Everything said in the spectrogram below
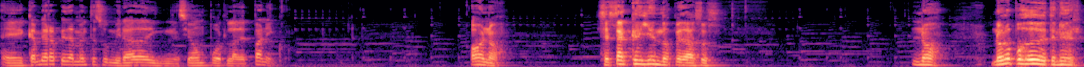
eh, cambia rápidamente su mirada de indignación por la de pánico. Oh no, se están cayendo a pedazos. No, no lo puedo detener.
